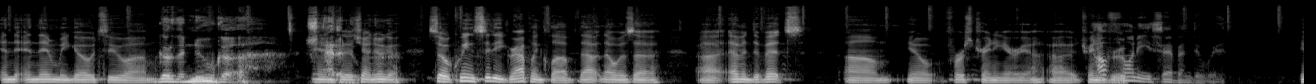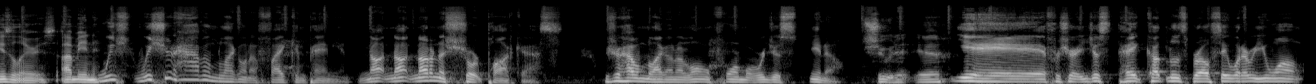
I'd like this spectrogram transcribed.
and and then we go to um, go to the Nooga. into Chattanooga. So Queen City Grappling Club that that was uh, uh, Evan Devitt's um, you know first training area uh, training How group. funny is Evan Devitt? He's hilarious. I mean, We sh- we should have him like on a fight companion, not not not on a short podcast. We should have them like on a long form where we're just you know Shoot it. Yeah. yeah for sure. And just hey, cut loose, bro. Say whatever you want.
